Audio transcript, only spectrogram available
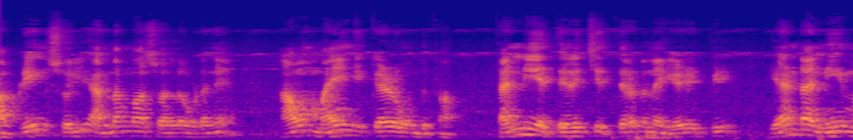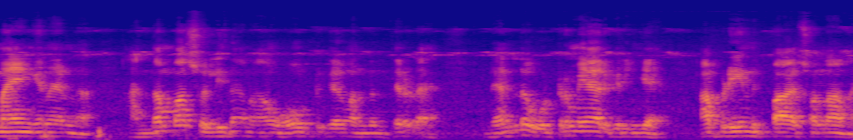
அப்படின்னு சொல்லி அந்த அம்மா சொல்ல உடனே அவன் மயங்கி கீழே வந்துட்டான் தண்ணியை தெளித்து திருடனை எழுப்பி ஏன்டா நீ மயங்கினேன்னா அந்தம்மா சொல்லி தான் நான் ஓட்டுக்க வந்தேன் திருட. நல்ல ஒற்றுமையாக இருக்கிறீங்க அப்படின்னு பா சொன்னான்.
